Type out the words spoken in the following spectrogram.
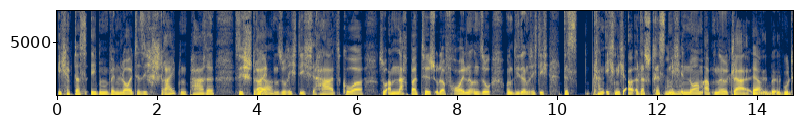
ich habe das eben, wenn Leute sich streiten, Paare sich streiten, so richtig hardcore, so am Nachbartisch oder Freunde und so, und die dann richtig, das kann ich nicht, äh, das stresst mich enorm ab, ne? Klar, Mhm. Ja. äh, gut,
